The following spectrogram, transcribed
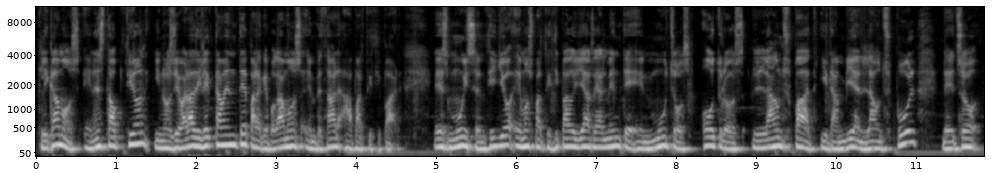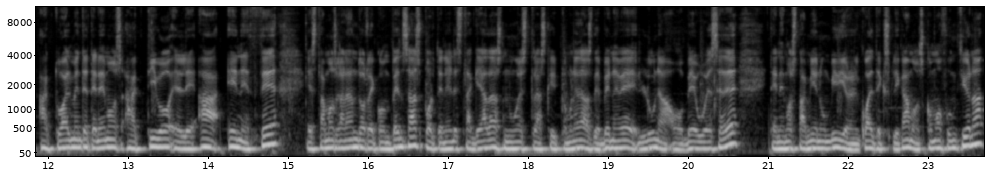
Clicamos en esta opción y nos llevará directamente para que podamos empezar a participar. Es muy sencillo, hemos participado ya realmente en muchos otros Launchpad y también Launchpool. De hecho, actualmente tenemos activo el de ANC. Estamos ganando recompensas por tener estaqueadas nuestras criptomonedas de BNB, Luna o BUSD. Tenemos también un vídeo en el cual te explicamos cómo funciona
